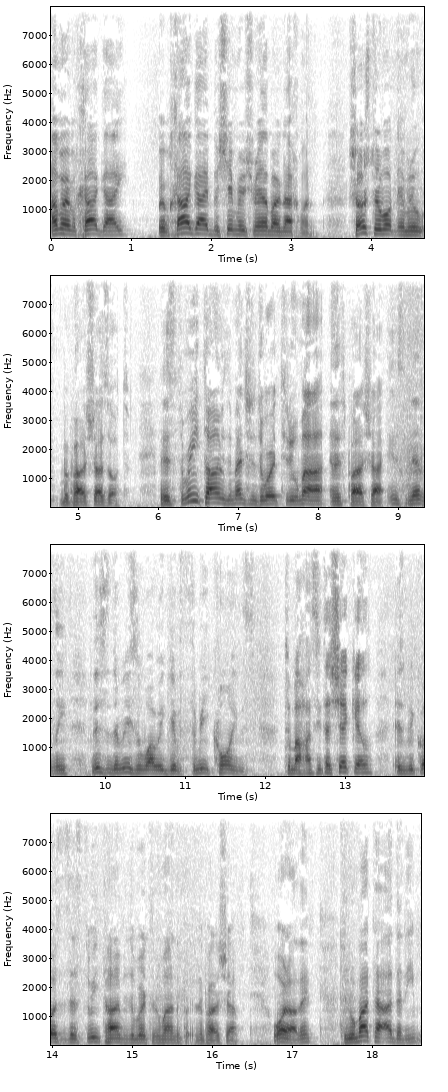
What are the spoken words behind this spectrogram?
Amar Reb Chagai, Reb Chagai b'Shem Yishmael Bar Nachman. Shosh Terumot Nemru b'Parasha Zot. There's three times it mentions the word Terumah in this parasha. Incidentally, this is the reason why we give three coins to Mahasita Shekel, is because it says three times the word Terumah in the, parasha. What are they? Terumah Ta'adanim.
